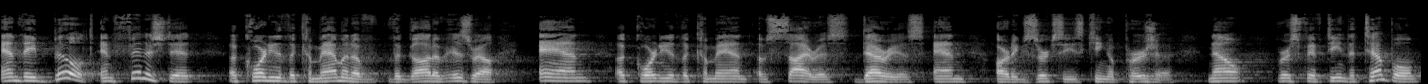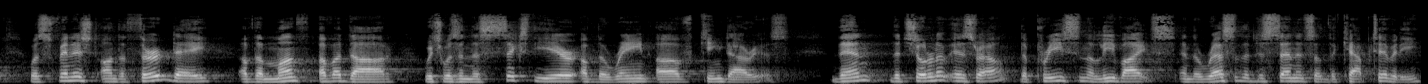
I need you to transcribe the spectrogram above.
And they built and finished it according to the commandment of the God of Israel and according to the command of Cyrus, Darius, and Artaxerxes, king of Persia. Now, verse 15, the temple was finished on the third day of the month of Adar, which was in the sixth year of the reign of King Darius. Then the children of Israel, the priests and the Levites, and the rest of the descendants of the captivity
